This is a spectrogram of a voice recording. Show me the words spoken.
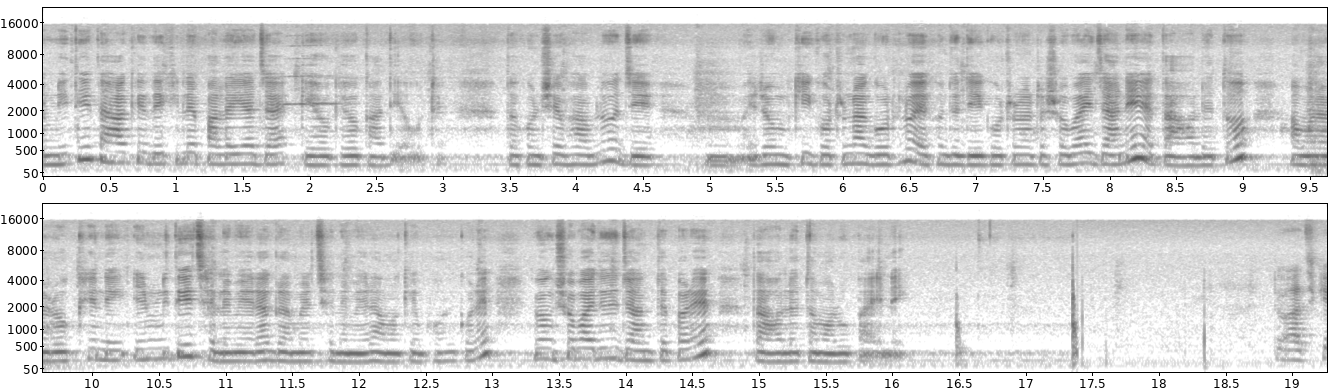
এমনিতেই তাহাকে দেখিলে পালাইয়া যায়, কেহ কেহ কাঁদিয়া ওঠে। তখন সে ভাবলো যে এরকম কি ঘটনা ঘটলো? এখন যদি এই ঘটনাটা সবাই জানে, তাহলে তো আমার আর রক্ষে নেই। এমনিতেই ছেলেমেয়েরা, গ্রামের ছেলেমেয়েরা আমাকে ভয় করে এবং সবাই যদি জানতে পারে, তাহলে তো আমার উপায় নেই। তো আজকে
